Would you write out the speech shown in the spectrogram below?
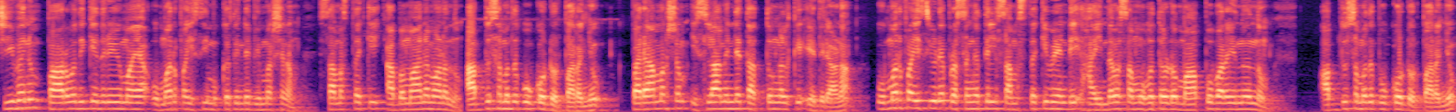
ശിവനും പാർവതിക്കെതിരെയുമായ ഉമർ ഫൈസി മുക്കത്തിന്റെ വിമർശനം സമസ്തയ്ക്ക് അപമാനമാണെന്നും അബ്ദുസമദ് പൂക്കോട്ടൂർ പറഞ്ഞു. പരാമർശം ഇസ്ലാമിന്റെ തത്വങ്ങൾക്ക് എതിരാണ്. ഉമർ ഫൈസിയുടെ പ്രസംഗത്തിൽ സമസ്തയ്ക്ക് വേണ്ടി ഹൈന്ദവ സമൂഹത്തോട് മാപ്പ് പറയുന്നുവെന്നും അബ്ദുസമദ് പൂക്കോട്ടൂർ പറഞ്ഞു.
